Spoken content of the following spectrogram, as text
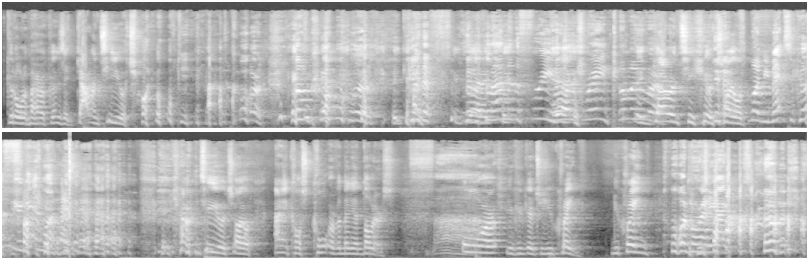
Good old Americans. They guarantee you a child. Of course, of course. They yeah. yeah, they- Land they- of the free, yeah. of the free, come they over. guarantee you a child. Might be Mexican, but you're getting one. They guarantee you a child, and it costs quarter of a million dollars. Or you could go to Ukraine. Ukraine. Oh, I'm already out.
